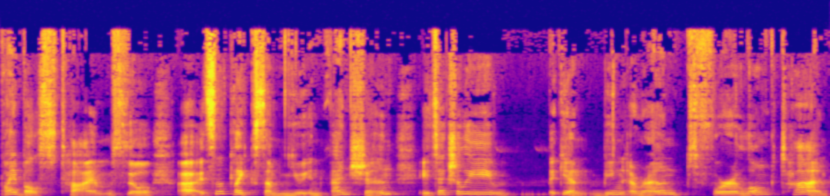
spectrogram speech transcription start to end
Bible's time. So uh, it's not like some new invention. It's actually, again, been around for a long time.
